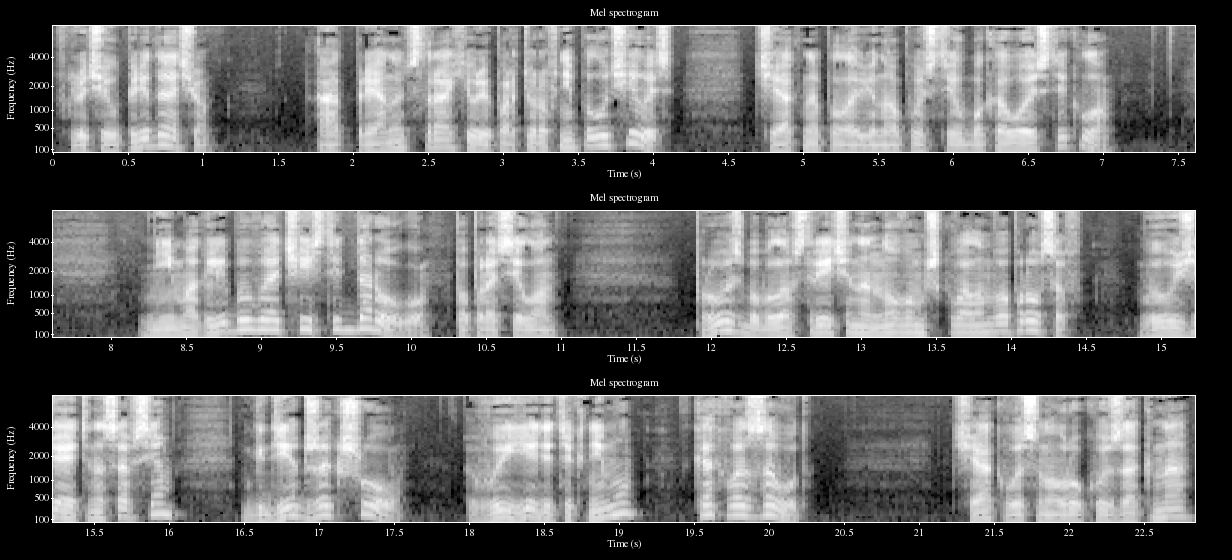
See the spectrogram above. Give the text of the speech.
включил передачу. Отпрянуть в страхе у репортеров не получилось. Чак наполовину опустил боковое стекло. «Не могли бы вы очистить дорогу?» — попросил он. Просьба была встречена новым шквалом вопросов. «Вы уезжаете насовсем? Где Джек Шоу? Вы едете к нему? Как вас зовут?» Чак высунул руку из окна,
